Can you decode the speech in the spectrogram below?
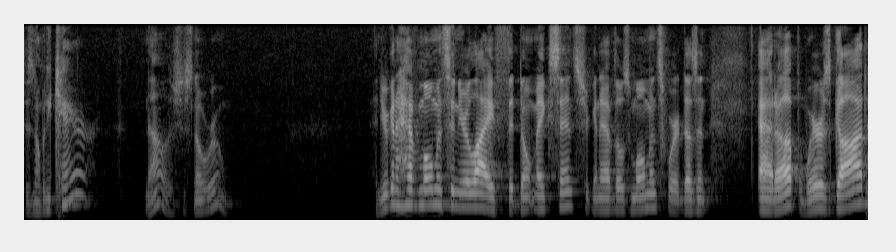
Does nobody care? No, there's just no room. And you're going to have moments in your life that don't make sense. You're going to have those moments where it doesn't add up. Where's God?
